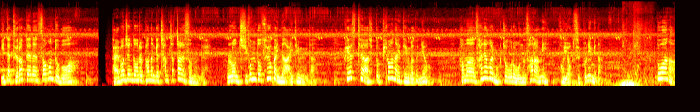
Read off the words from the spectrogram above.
이때 드랍되는 썩은 두부와 달궈진 돌을 파는 게 참 짭짤했었는데 물론 지금도 수요가 있는 아이템입니다. 퀘스트에 아직도 필요한 아이템이거든요. 다만 사냥을 목적으로 오는 사람이 거의 없을 뿐입니다. 또 하나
